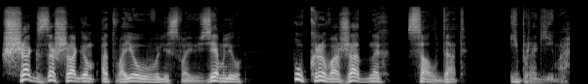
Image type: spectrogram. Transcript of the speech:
шаг за шагом отвоевывали свою землю, у кровожадных солдат Ибрагима.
